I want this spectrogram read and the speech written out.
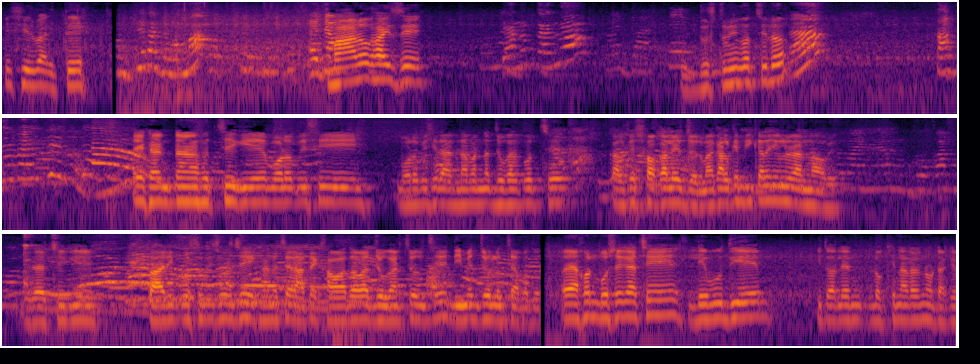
পিসির বাড়িতে। মারও খাইছে। দুষ্টুমি করছিল। এখানটা হচ্ছে গিয়ে বড় পিসি বড় পিসি রান্না বান্না জোগাড় করছে। কালকে সকালের জন্য মানে কালকে বিকালে যেগুলো রান্না হবে। এটা হচ্ছে গিয়ে তারই প্রস্তুতি চলছে এখানে হচ্ছে রাতে খাওয়া দাওয়ার জোগাড় চলছে ডিমের ঝোল হচ্ছে আপাতত। এখন বসে গেছে লেবু দিয়ে পিতলের লক্ষ্মীনারায়ণ ওটাকে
